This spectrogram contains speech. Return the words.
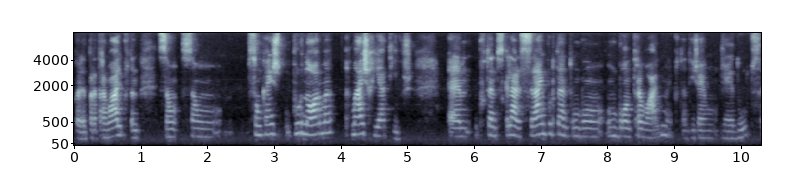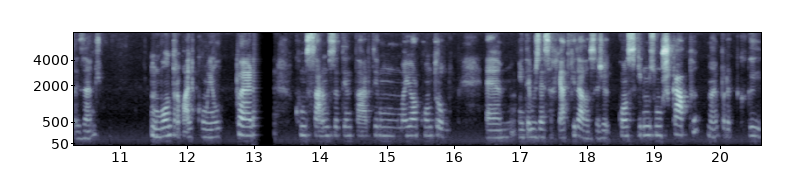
para, para trabalho, portanto são, são, são cães, por norma, mais reativos. Um, portanto, se calhar será importante um bom, um bom trabalho, é? portanto, e já é, um, já é adulto, seis anos, um bom trabalho com ele para começarmos a tentar ter um maior controle um, em termos dessa reatividade, ou seja, conseguirmos um escape é? para que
